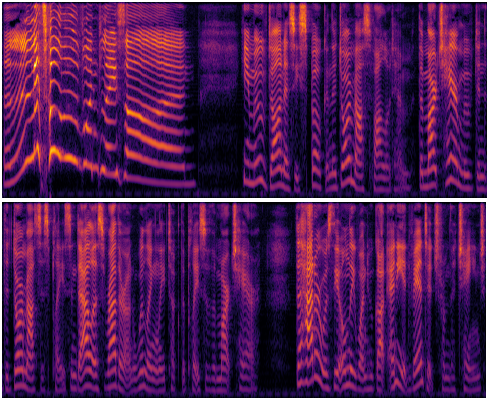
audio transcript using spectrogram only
Let's all move one place on. He moved on as he spoke, and the Dormouse followed him. The March Hare moved into the Dormouse's place, and Alice rather unwillingly took the place of the March Hare. The Hatter was the only one who got any advantage from the change,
